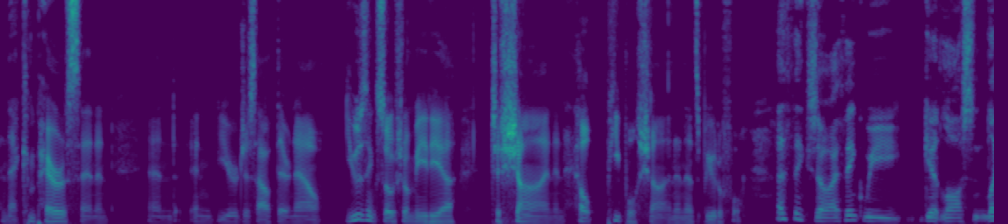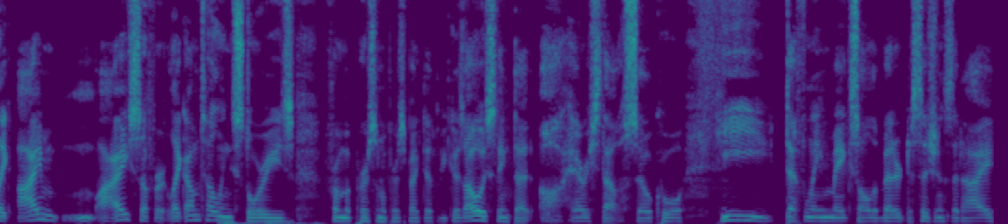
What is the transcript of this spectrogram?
and that comparison and and and you're just out there now using social media to shine and help people shine and that's beautiful. I think so. I think we get lost. In, like I'm, I suffer. Like I'm telling stories from a personal perspective because I always think that oh, Harry Styles so cool. He definitely makes all the better decisions that I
